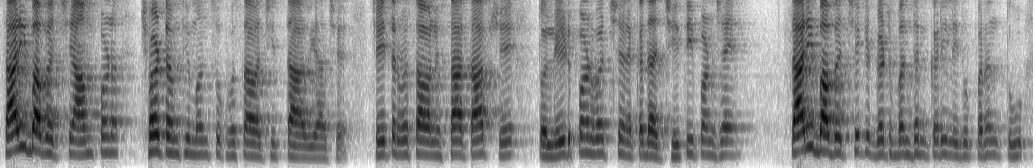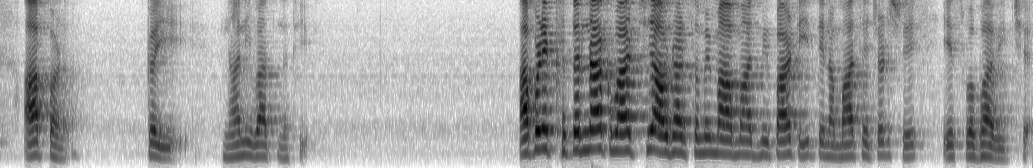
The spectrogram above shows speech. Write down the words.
સારી બાબત છે, આમ પણ છ ટર્મથી મનસુખ વસાવા જીતતા આવ્યા છે. ચૈત્ર વસાવાને સાથ આપશે તો લીડ પણ વધશે અને કદાચ જીતી પણ જાય. સારી બાબત છે કે ગઠબંધન કરી લીધું, પરંતુ આ પણ કઈ નાની વાત નથી. આપણે ખતરનાક વાત છે, આવનાર સમયમાં આમ આદમી પાર્ટી તેના માથે ચડશે એ સ્વાભાવિક છે.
